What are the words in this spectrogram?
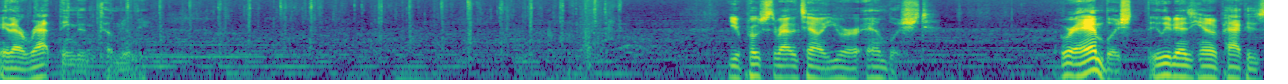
Hey, that rat thing didn't come near me. You approach the rat in the town. You are ambushed. We're ambushed. The illegal anti-handed package.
